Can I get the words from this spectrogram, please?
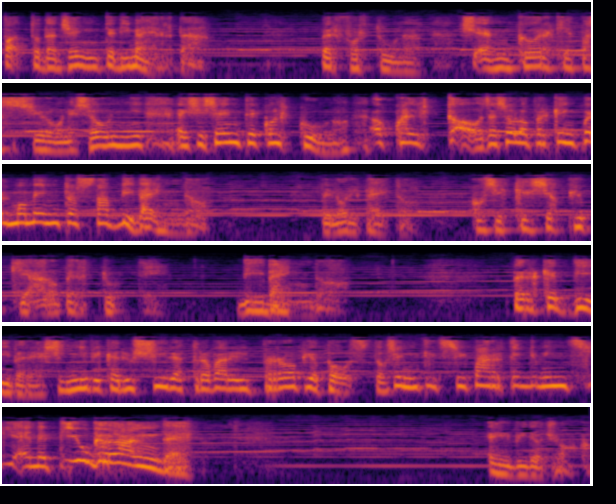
fatto da gente di merda. Per fortuna c'è ancora chi ha passione, sogni e si sente qualcuno o qualcosa solo perché in quel momento sta vivendo. Ve lo ripeto, così che sia più chiaro per tutti. Vivendo. Perché vivere significa riuscire a trovare il proprio posto, sentirsi parte di un insieme più grande. E il videogioco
